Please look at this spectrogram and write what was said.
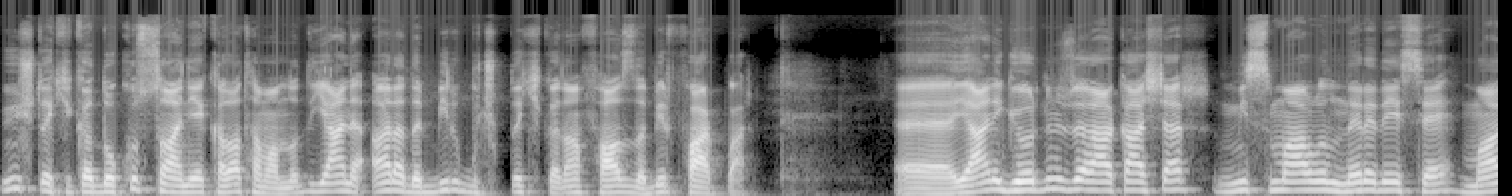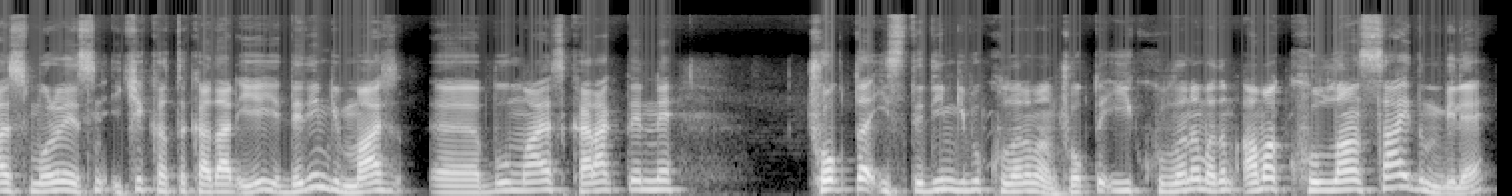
3 dakika 9 saniye kala tamamladı. Yani arada 1,5 dakikadan fazla bir fark var. Ee, yani gördüğünüz üzere arkadaşlar Miss Marvel neredeyse Miles Morales'in iki katı kadar iyi. Dediğim gibi Miles, e, bu Miles karakterini çok da istediğim gibi kullanamadım. Çok da iyi kullanamadım ama kullansaydım bile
